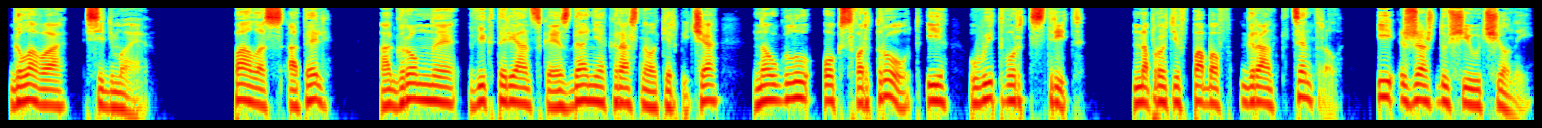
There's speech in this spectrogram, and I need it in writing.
Глава седьмая. Палас-отель – огромное викторианское здание красного кирпича на углу Оксфорд-роуд и Уитворд-стрит, напротив пабов Гранд Централ и Жаждущий ученый,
